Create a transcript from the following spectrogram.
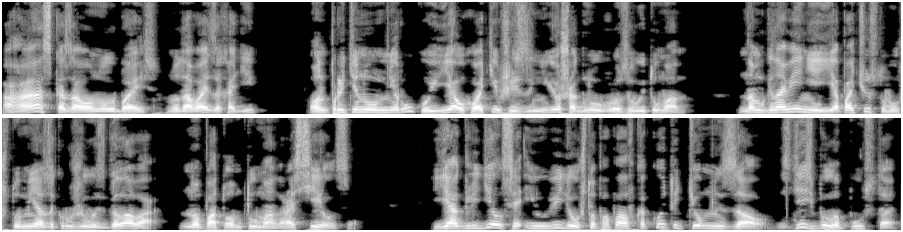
«Ага», — сказал он, улыбаясь, — «ну давай, заходи». Он протянул мне руку, и я, ухватившись за нее, шагнул в розовый туман. На мгновение я почувствовал, что у меня закружилась голова, но потом туман рассеялся. Я огляделся и увидел, что попал в какой-то темный зал. Здесь было пусто.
